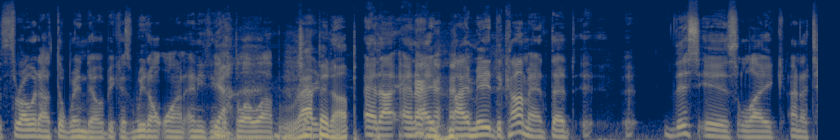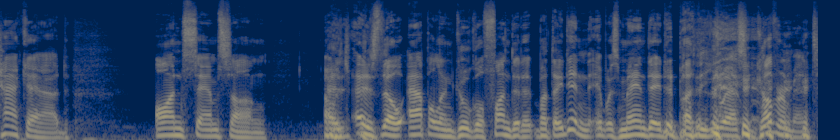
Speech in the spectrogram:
throw it out the window because we don't want anything Yeah. to blow up. Wrap it up. And I and I, I made the comment that uh, this is like an attack ad on Samsung. As, as though Apple and Google funded it, but they didn't. It was mandated by the U.S. government.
